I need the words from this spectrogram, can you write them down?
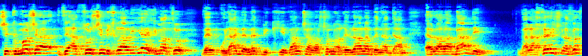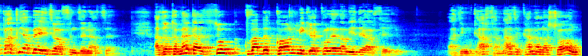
שכמו שזה אסור שבכלל יהיה, אם אסור, ואולי באמת מכיוון שהלשון הרי לא על הבן אדם, אלא על הבדים. ועל החשן, אז לא אכפת לי באיזה אופן זה נעשה. אז זאת אומרת, אסור כבר בכל מקרה כולל על ידי האחרים. אז אם ככה, מה זה כאן הלשון?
